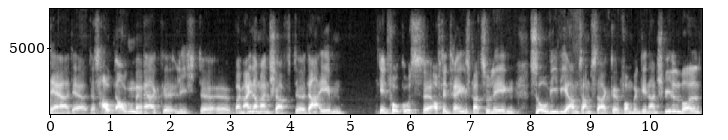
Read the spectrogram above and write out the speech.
der, der, das Hauptaugenmerk liegt bei meiner Mannschaft, da eben den Fokus auf den Trainingsplatz zu legen, so wie wir am Samstag vom Beginn an spielen wollen.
